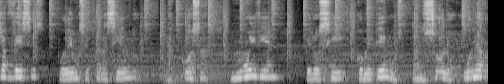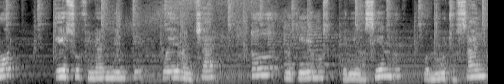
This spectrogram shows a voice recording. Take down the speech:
Muchas veces podemos estar haciendo las cosas muy bien, pero si cometemos tan solo un error, eso finalmente puede manchar todo lo que hemos venido haciendo por muchos años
